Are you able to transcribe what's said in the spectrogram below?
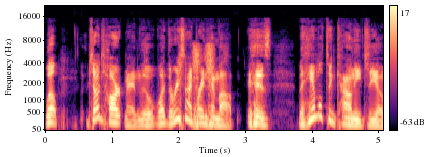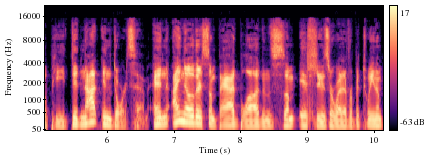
well, Judge Hartman, the, what, the reason I bring him up is the Hamilton County GOP did not endorse him. And I know there's some bad blood and some issues or whatever between them,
